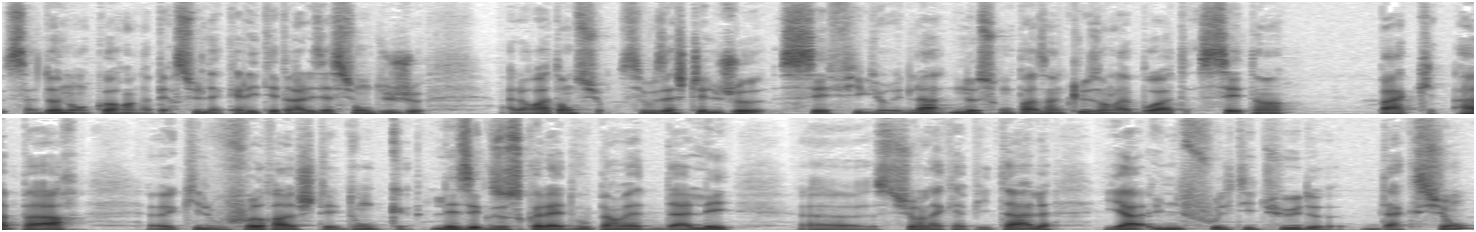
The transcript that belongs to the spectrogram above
ça donne encore un aperçu de la qualité de réalisation du jeu. Alors attention, si vous achetez le jeu, ces figurines-là ne sont pas incluses dans la boîte, c'est un pack à part euh, qu'il vous faudra acheter. Donc les exosquelettes vous permettent d'aller euh, sur la capitale, il y a une foultitude d'actions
